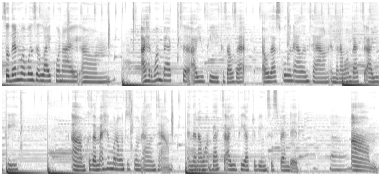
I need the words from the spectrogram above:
So then what was it like when i um i had went back to iup because i was at i was at school in allentown and then i went back to iup um because i met him when i went to school in allentown and then i went back to iup after being suspended Uh, um,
